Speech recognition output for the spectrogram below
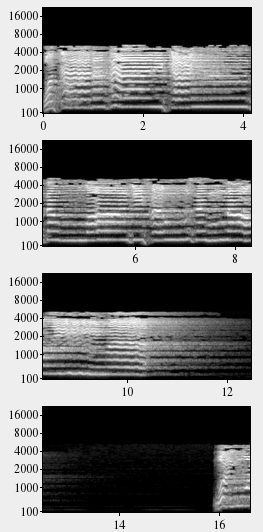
وكان ذلك عند الله فوزا عظيما. ويوعد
